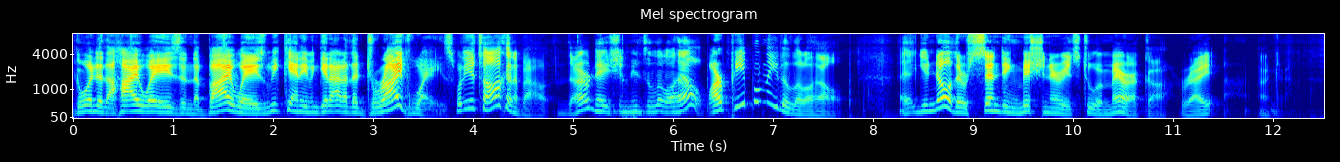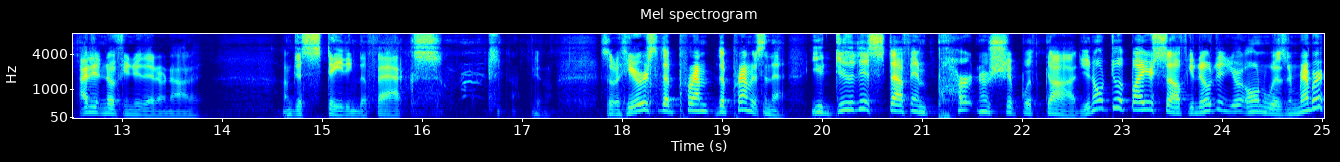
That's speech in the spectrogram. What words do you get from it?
Go into the highways and the byways. We can't even get out of the driveways. What are you talking about? Our nation needs a little help. Our people need a little help. Uh, You know they're sending missionaries to America, right? Okay. I didn't know if you knew that or not. I'm just stating the facts. you know. So here's the prem- the premise in that. You do this stuff in partnership with God. You don't do it by yourself. You do it in your own wisdom. Remember,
